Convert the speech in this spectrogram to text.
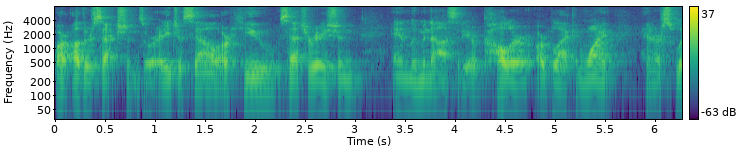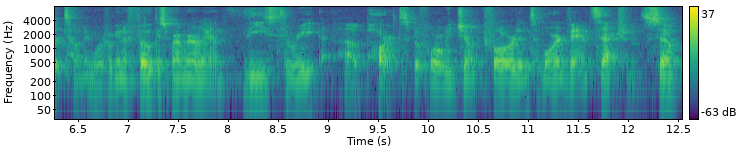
our other sections, or HSL, our hue, saturation, and luminosity, our color, our black and white, and our split toning, where we're going to focus primarily on these three uh, parts before we jump forward into more advanced sections. So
